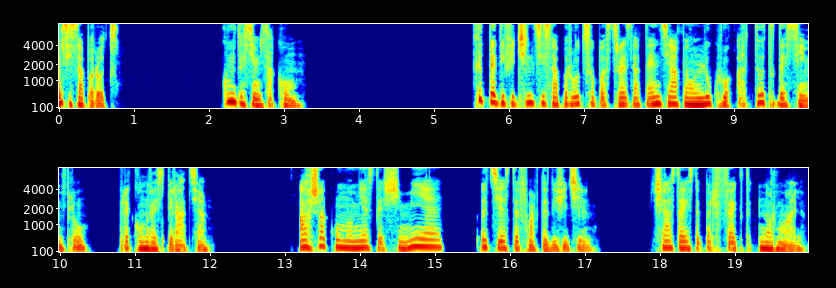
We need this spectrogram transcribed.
Cum ți s-a părut? Cum te simți acum? Cât de dificil ți s-a părut să păstrezi atenția pe un lucru atât de simplu, precum respirația? Așa cum îmi este și mie, îți este foarte dificil. Și asta este perfect normal.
